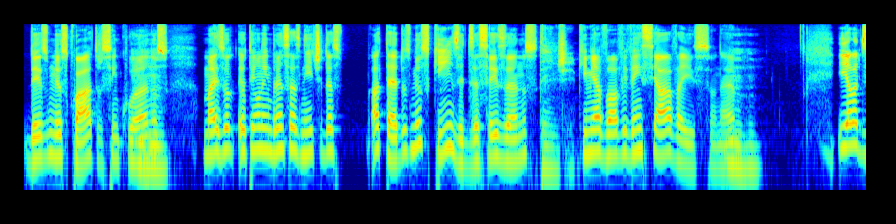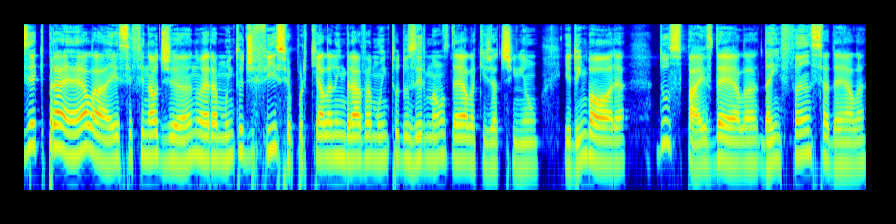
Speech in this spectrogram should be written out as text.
desde os meus 4, 5 uhum. anos, mas eu, eu tenho lembranças nítidas até dos meus 15, 16 anos, Entendi. que minha avó vivenciava isso, né? Uhum. E ela dizia que para ela esse final de ano era muito difícil, porque ela lembrava muito dos irmãos dela que já tinham ido embora, dos pais dela, da infância dela.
